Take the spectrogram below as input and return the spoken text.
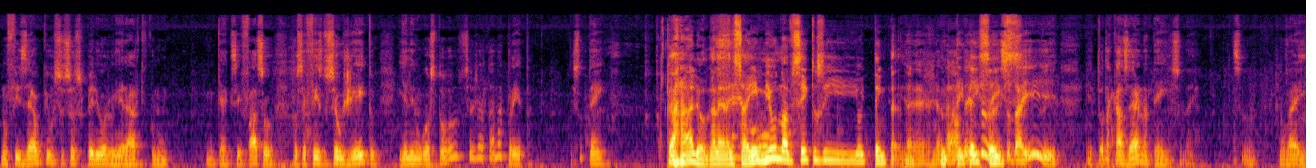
não fizer o que o seu superior o hierárquico não, não quer que você faça, ou você fez do seu jeito e ele não gostou, você já está na preta. Isso tem. Caralho, galera, isso, isso aí em 1980, né? É, já não, 86. isso daí, em toda caserna tem isso daí. Isso não vai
